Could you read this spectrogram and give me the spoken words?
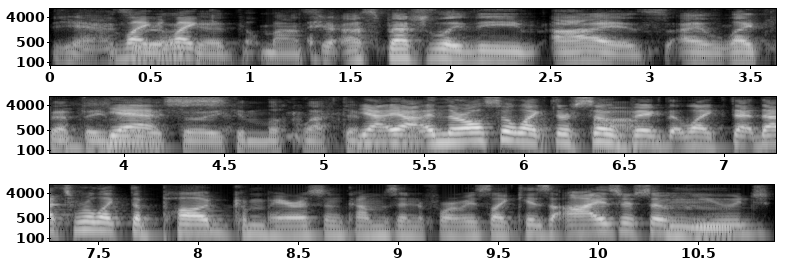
Yeah, it's Like- a really like- good monster. Especially the eyes. I like that they made it so Yes. he can look left and yeah, right. yeah, and they're also like they're so Um, big that like that that's where like the pug comparison comes in for me. It's like his eyes are so Mm. huge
